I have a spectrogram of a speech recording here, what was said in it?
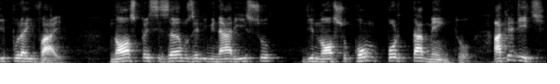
e por aí vai. Nós precisamos eliminar isso de nosso comportamento. Acredite,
